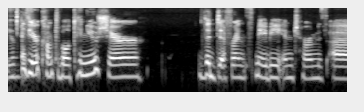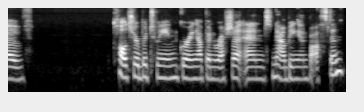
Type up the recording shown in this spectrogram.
yep. if you're comfortable, can you share the difference maybe in terms of culture between growing up in Russia and now being in Boston?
